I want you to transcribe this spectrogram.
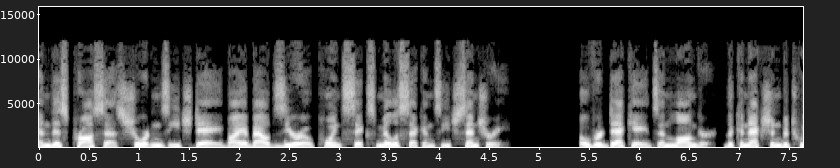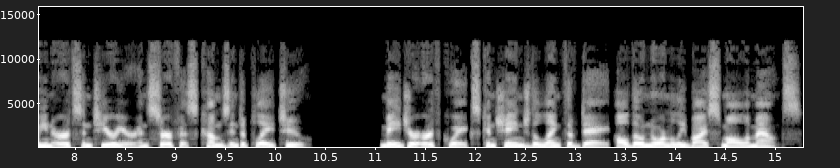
And this process shortens each day by about 0.6 milliseconds each century. Over decades and longer, the connection between Earth's interior and surface comes into play too. Major earthquakes can change the length of day, although normally by small amounts.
